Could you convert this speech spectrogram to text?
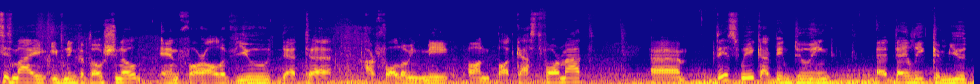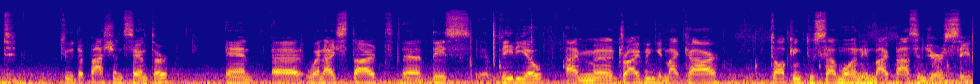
this is my evening devotional, and for all of you that uh, are following me on podcast format, um, this week I've been doing a daily commute to the Passion Center. And uh, when I start uh, this video, I'm uh, driving in my car, talking to someone in my passenger seat.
